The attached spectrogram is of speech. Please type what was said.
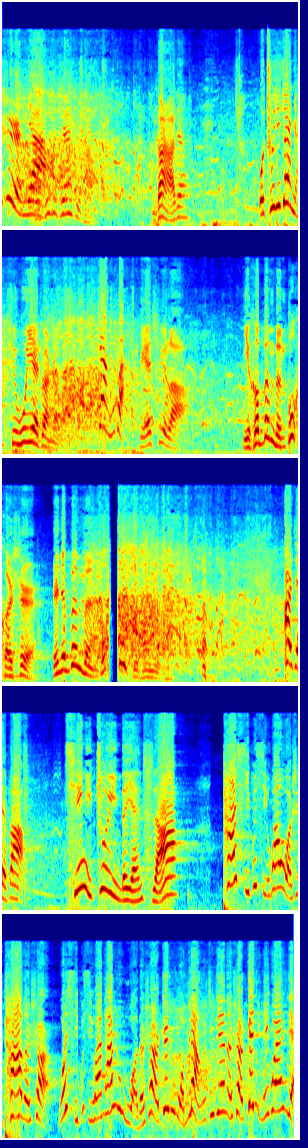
视人我家不？是监视他。你干啥去？我出去转转，去物业转转吧。让你管。别去了，你和笨笨不合适，人家笨笨不会喜欢你的。二姐夫，请你注意你的言辞啊！他喜不喜欢我是他的事儿，我喜不喜欢他是我的事儿，这是我们两个之间的事儿，跟你没关系。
